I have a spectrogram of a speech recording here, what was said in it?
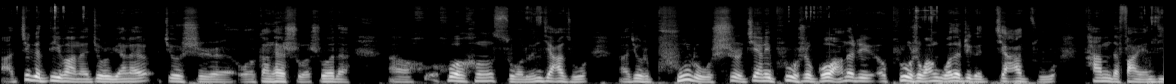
啊，这个地方呢就是原来就是我刚才所说的。啊，霍霍亨索伦家族啊，就是普鲁士建立普鲁士国王的这个普鲁士王国的这个家族，他们的发源地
